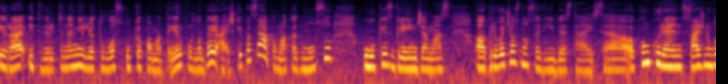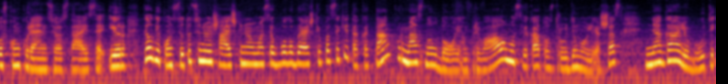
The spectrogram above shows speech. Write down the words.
yra įtvirtinami Lietuvos ūkio pamatai ir kur labai aiškiai pasakoma, kad mūsų ūkis grindžiamas privačios nusavybės teisė, konkurencijos, sąžiningos konkurencijos teisė. Ir vėlgi konstitucinio išaiškinimuose buvo labai aiškiai pasakyta, kad ten, kur mes naudojam privalomos sveikatos draudimo lėšas, negali būti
